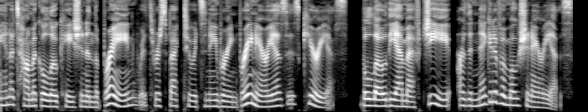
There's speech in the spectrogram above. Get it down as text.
anatomical location in the brain with respect to its neighboring brain areas is curious. Below the MFG are the negative emotion areas.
